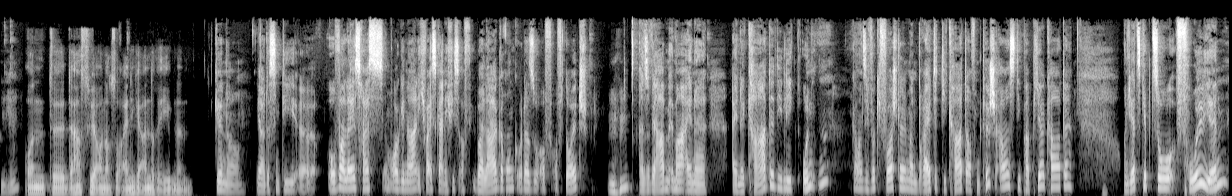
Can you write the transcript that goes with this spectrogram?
Mhm. Und äh, da hast du ja auch noch so einige andere Ebenen. Genau. Ja, das sind die äh, Overlays, heißt es im Original. Ich weiß gar nicht, wie es auf Überlagerung oder so auf, auf Deutsch. Mhm. Also wir haben immer eine, eine Karte, die liegt unten. Kann man sich wirklich vorstellen, man breitet die Karte auf dem Tisch aus, die Papierkarte. Und jetzt gibt es so Folien,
